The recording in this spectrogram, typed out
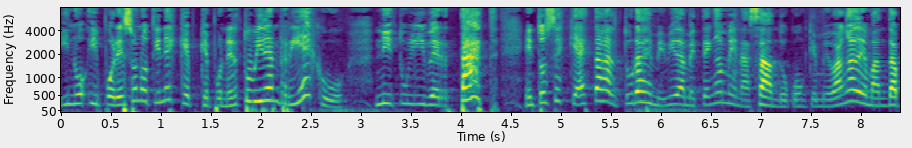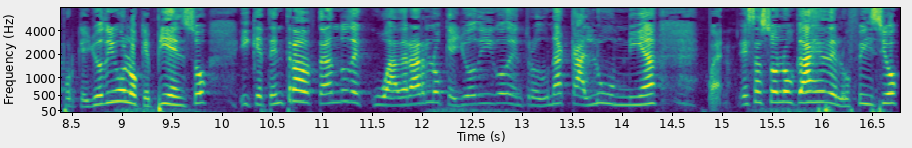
Y no, y por eso no tienes que, que poner tu vida en riesgo, ni tu libertad. Entonces, que a estas alturas de mi vida me estén amenazando con que me van a demandar porque yo digo lo que pienso y que estén tratando de cuadrar lo que yo digo dentro de una calumnia. Bueno, esos son los gajes del oficio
